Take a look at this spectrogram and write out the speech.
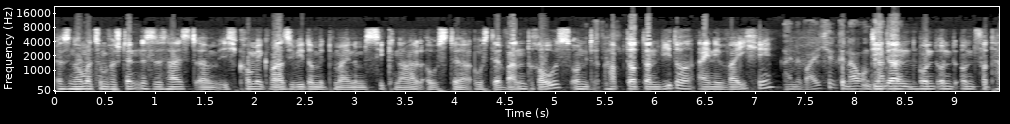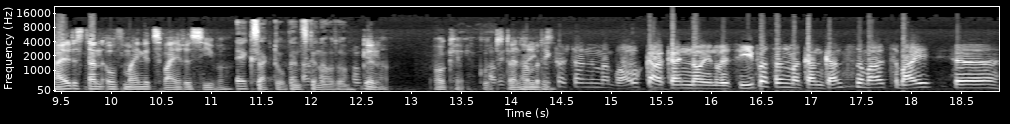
Also nochmal zum Verständnis, das heißt, ähm, ich komme quasi wieder mit meinem Signal aus der aus der Wand raus und habe dort dann wieder eine Weiche. Eine Weiche, genau. Und die dann, dann, und, und, und verteilt es dann auf meine zwei Receiver. Exakto, ganz also, genau so. Okay. Genau. Okay, gut, Hab dann haben wir das. verstanden, man braucht gar keinen neuen Receiver, sondern man kann ganz normal zwei äh,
